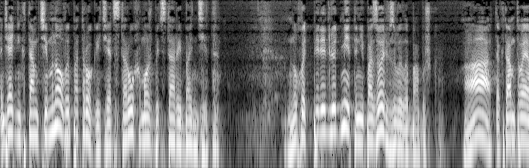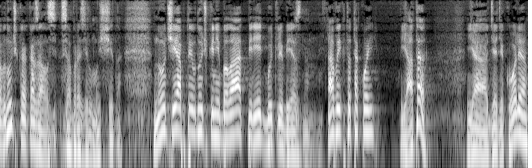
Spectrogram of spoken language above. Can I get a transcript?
«Дяденька, там темно, вы потрогайте, эта старуха может быть старый бандит». «Ну, хоть перед людьми-то не позорь», — взвыла бабушка. «А, так там твоя внучка оказалась», — сообразил мужчина. «Ну, чья бы ты внучка не была, отпереть будь любезна». «А вы кто такой?» «Я-то?» «Я дядя Коля,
